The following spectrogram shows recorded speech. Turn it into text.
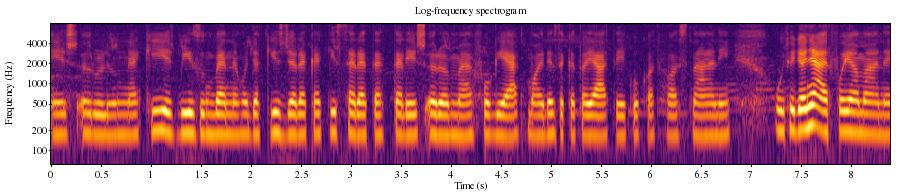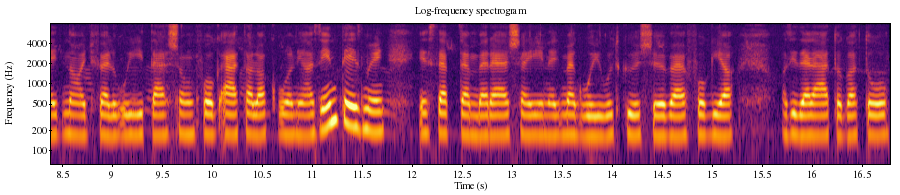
és örülünk neki, és bízunk benne, hogy a kisgyerekek is szeretettel és örömmel fogják majd ezeket a játékokat használni. Úgyhogy a nyár folyamán egy nagy felújításon fog átalakulni az intézmény, és szeptember 1-én egy megújult külsővel fogja az ide látogató,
